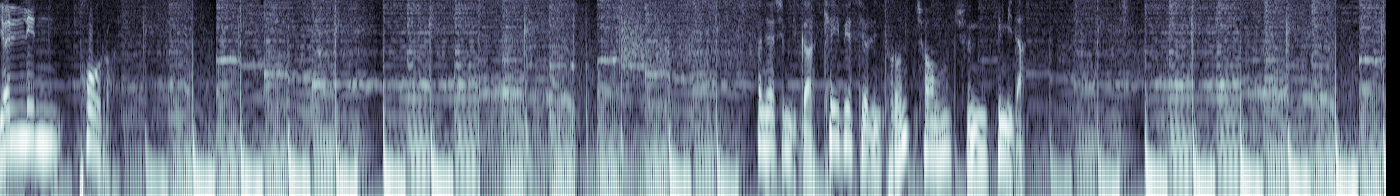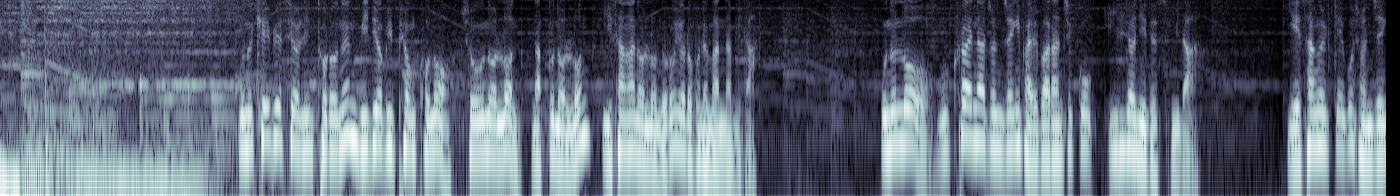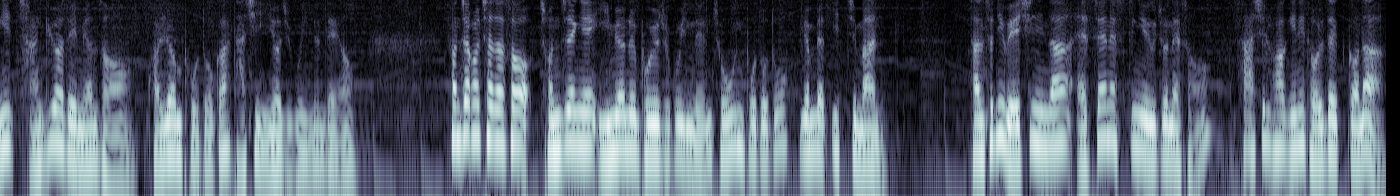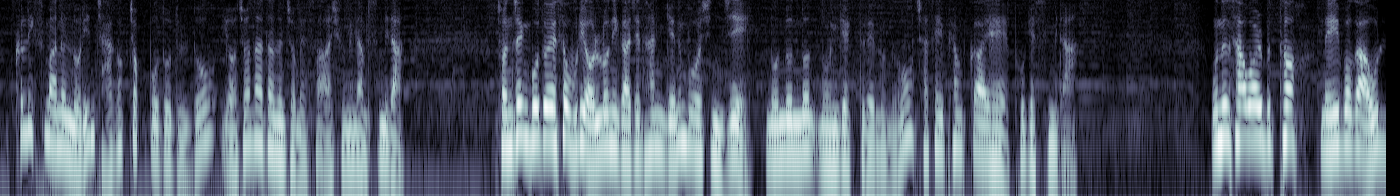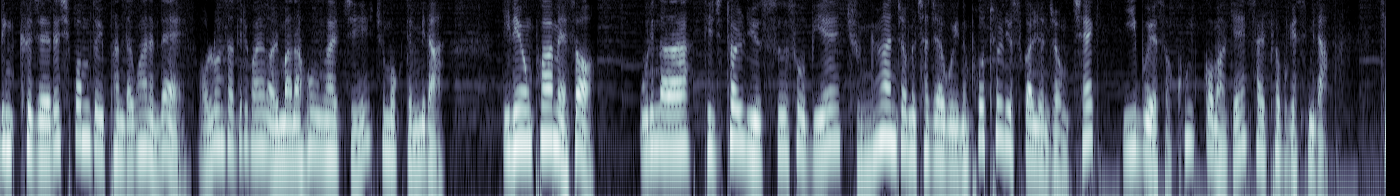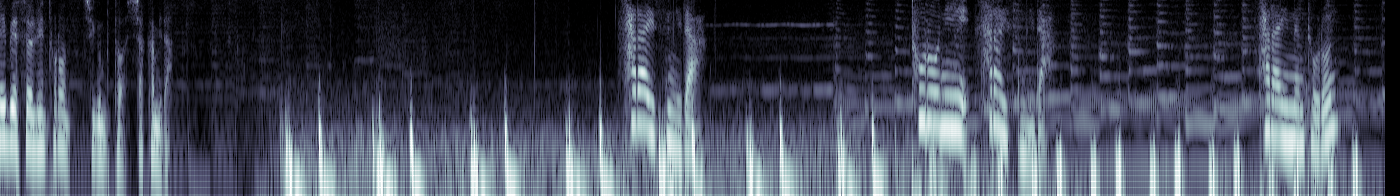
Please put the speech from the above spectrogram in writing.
열린 토론 안녕하십니까. KBS 열린 토론 정준희입니다. 오늘 KBS 열린 토론은 미디어 비평 코너 좋은 언론, 나쁜 언론, 이상한 언론으로 여러분을 만납니다. 오늘로 우크라이나 전쟁이 발발한 지 꼭 1년이 됐습니다. 예상을 깨고 전쟁이 장기화되면서 관련 보도가 다시 이어지고 있는데요. 현장을 찾아서 전쟁의 이면을 보여주고 있는 좋은 보도도 몇몇 있지만 단순히 외신이나 SNS 등에 의존해서 사실 확인이 덜 됐거나 클릭수만을 노린 자극적 보도들도 여전하다는 점에서 아쉬움이 남습니다. 전쟁 보도에서 우리 언론이 가진 한계는 무엇인지 논논논 논객들의 눈으로 자세히 평가해 보겠습니다. 오는 4월부터 네이버가 아웃링크제를 시범 도입한다고 하는데 언론사들이 과연 얼마나 호응할지 주목됩니다. 이 내용 포함해서 우리나라 디지털 뉴스 소비의 중요한 점을 차지하고 있는 포털 뉴스 관련 정책 2부에서 꼼꼼하게 살펴보겠습니다. KBS 열린 토론 지금부터 시작합니다. 살아 있습니다. 토론이 살아 있습니다. 살아있는 토론,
